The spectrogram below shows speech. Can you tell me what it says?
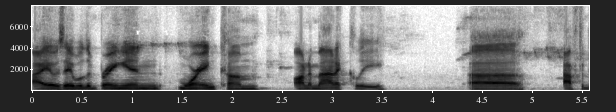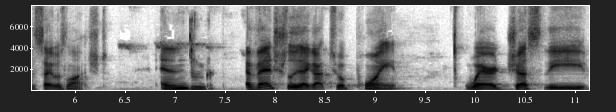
I was able to bring in more income automatically uh, after the site was launched. And eventually I got to a point where just the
